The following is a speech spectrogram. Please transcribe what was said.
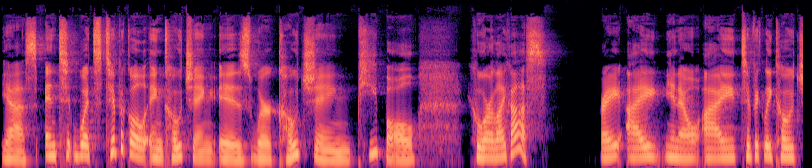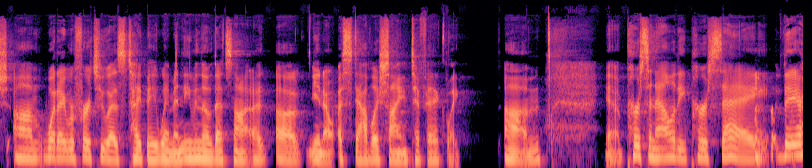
Yes. And t- what's typical in coaching is we're coaching people who are like us right? I, you know, I typically coach um, what I refer to as type A women, even though that's not a, a you know, established scientific like, um, you know, personality per se. there,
